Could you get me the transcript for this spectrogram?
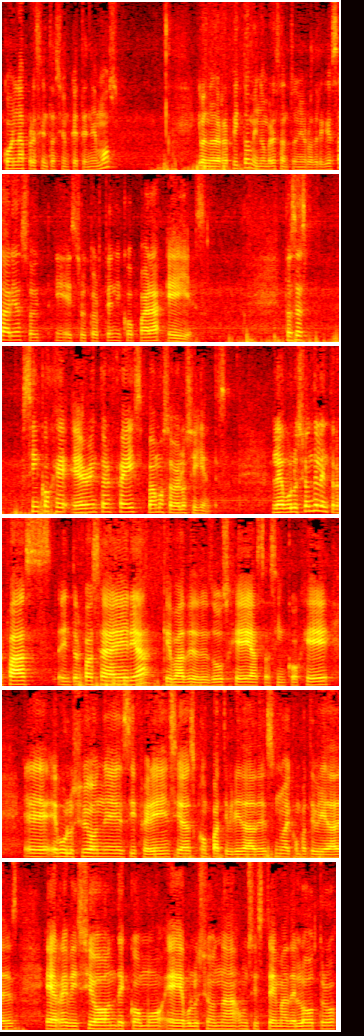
con la presentación que tenemos. Y bueno, les repito, mi nombre es Antonio Rodríguez Arias, soy instructor técnico para AES. Entonces, 5G Air Interface, vamos a ver los siguientes. La evolución de la interfaz interfaz aérea que va desde 2G hasta 5G, eh, evoluciones, diferencias, compatibilidades, no hay compatibilidades, eh, revisión de cómo evoluciona un sistema del otro,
